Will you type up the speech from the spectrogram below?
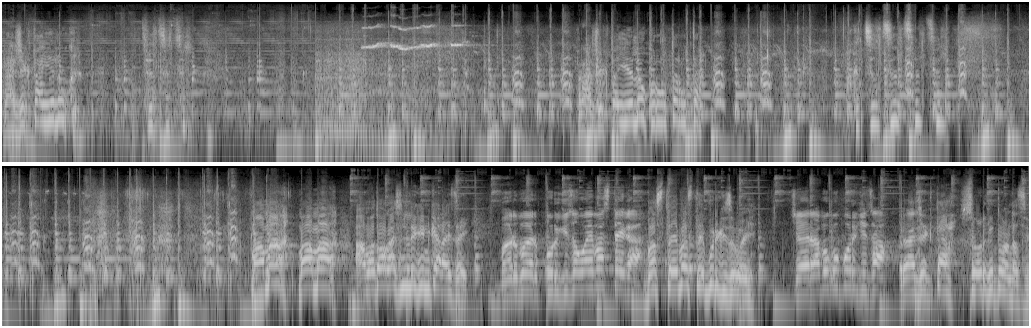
प्राजक्ता ये लवकर. चल चल चल. प्राजक्ता ये लवकर उतर उतर. अगं, चल चल चल चल. मामा मामा आम्हाला दोघांशी लगीन करायचंय. बर बर पुरगीचं वय बसते का? बसतय बसतय पुरगीचं वय. चेहरा बघू पुरगीचा. प्राजक्ता सोड की तोंडाचं.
